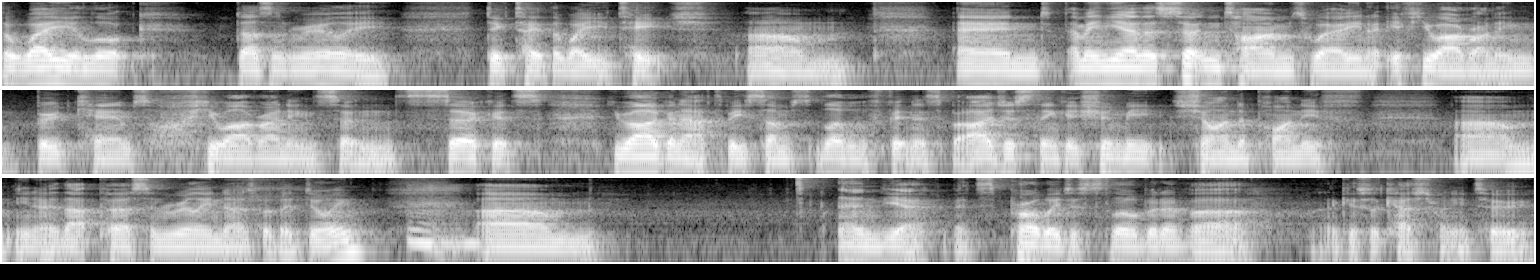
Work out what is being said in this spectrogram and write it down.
the way you look doesn't really dictate the way you teach. Um, and I mean, yeah, there's certain times where you know if you are running boot camps or if you are running certain circuits, you are going to have to be some level of fitness. But I just think it shouldn't be shined upon if um, you know that person really knows what they're doing. Um, and yeah, it's probably just a little bit of a, I guess, a catch twenty two.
